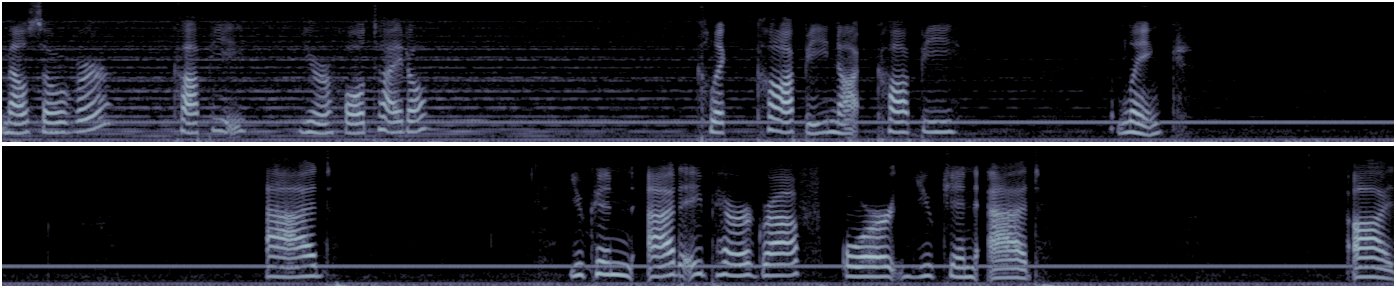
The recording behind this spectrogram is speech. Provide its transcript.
Mouse over, copy your whole title, click copy, not copy link, add, you can add a paragraph or you can add uh,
